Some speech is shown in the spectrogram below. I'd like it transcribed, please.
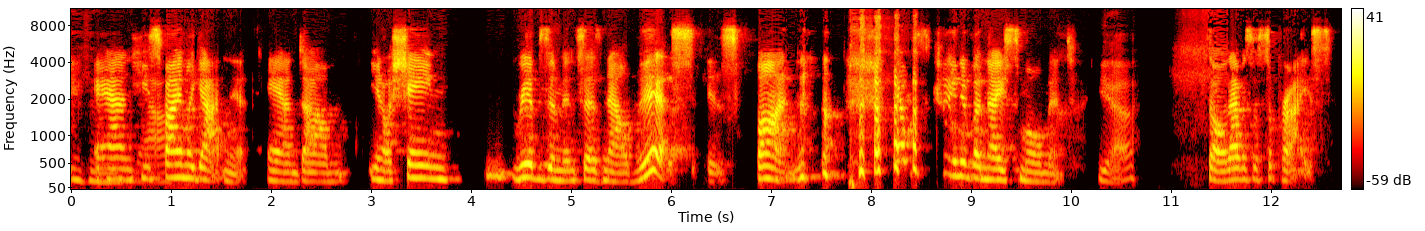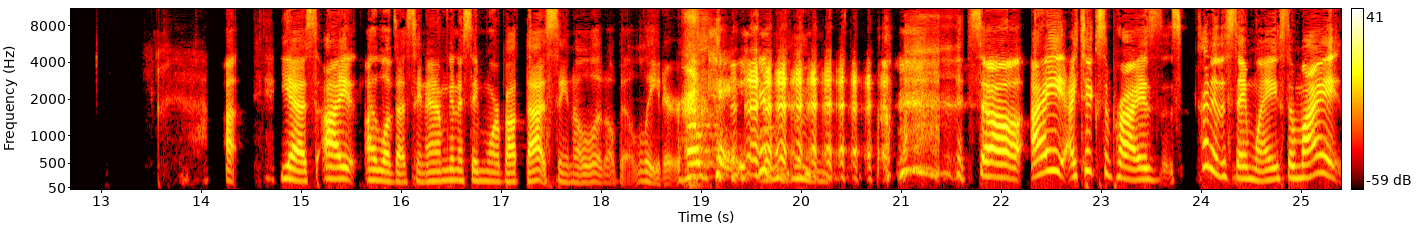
Mhm. And he's Yeah. finally gotten it. And, um, you know, Shane ribs him and says, Now this is fun. that was kind of a nice moment. yeah. So that was a surprise. Yes, I I love that scene, and I'm going to say more about that scene a little bit later. Okay. so I I took surprise kind of the same way. So my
